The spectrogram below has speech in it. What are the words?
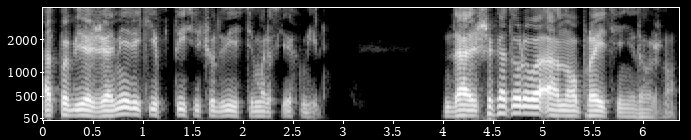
от побережья Америки в 1200 морских миль, дальше которого оно пройти не должно.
